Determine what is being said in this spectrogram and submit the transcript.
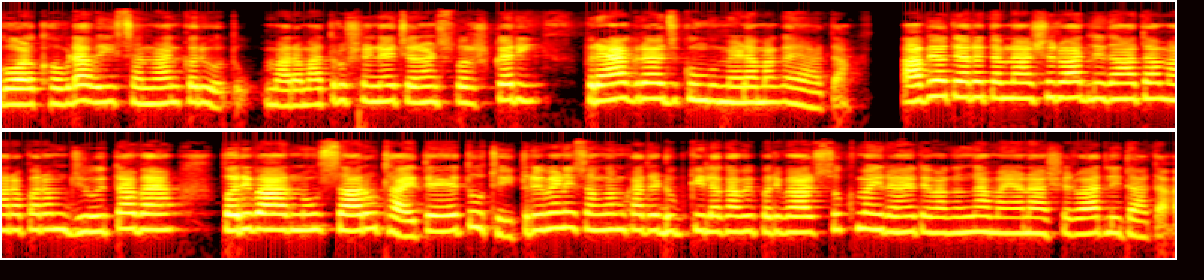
ગોળ ખવડાવી સન્માન કર્યું હતું. મારા માતૃશ્રીને ચરણ સ્પર્શ કરી પ્રયાગરાજ કુંભ મેળામાં ગયા હતા. આવ્યા ત્યારે તેમના આશીર્વાદ લીધા હતા, મારા પરમ જોઈતાબા પરિવારનું સારું થાય તે હેતુથી ત્રિવેણી સંગમ ખાતે ડૂબકી લગાવી પરિવાર સુખમય રહે તેવા ગંગા માયાના આશીર્વાદ લીધા હતા.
